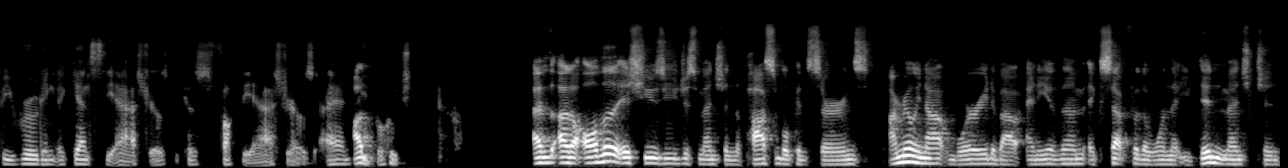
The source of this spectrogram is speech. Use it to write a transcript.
be rooting against the Astros because fuck the Astros and people who Out of, all the issues you just mentioned, the possible concerns, I'm really not worried about any of them except for the one that you didn't mention,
